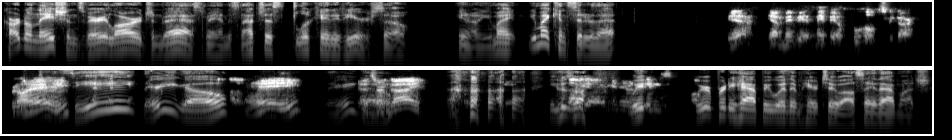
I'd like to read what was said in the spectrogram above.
Cardinal Nation's very large and vast, man. It's not just located here, so you know, you might you might consider that. Yeah, yeah, maybe maybe a Pujols cigar. Hey, See, there you go. hey, There you go. that's our guy. he was. Oh, yeah, I mean, we- things We were pretty happy with him here too. I'll say that much.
